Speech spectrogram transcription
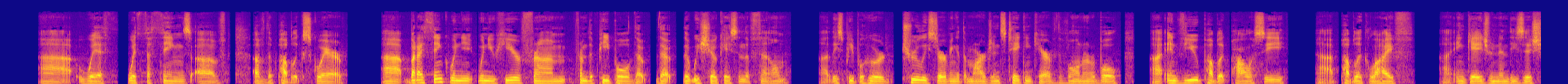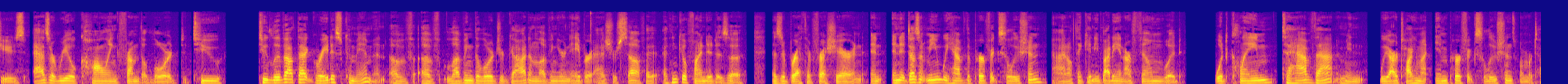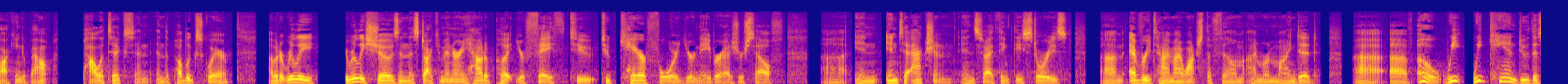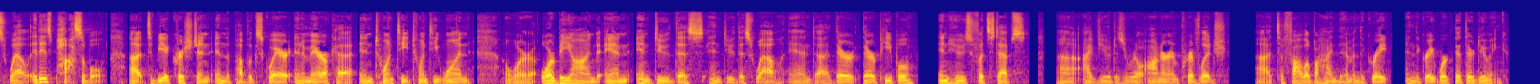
uh, with, with the things of, of the public square. Uh, but I think when you, when you hear from, from the people that, that, that we showcase in the film, uh, these people who are truly serving at the margins, taking care of the vulnerable, uh, and view public policy, uh, public life, uh, engagement in these issues as a real calling from the Lord to to live out that greatest commandment of of loving the Lord your God and loving your neighbor as yourself. I, I, think you'll find it as a as a breath of fresh air, and, and and it doesn't mean we have the perfect solution. I don't think anybody in our film would would claim to have that. I mean, we are talking about imperfect solutions when we're talking about politics and, and the public square, uh, but it really it really shows in this documentary how to put your faith to to care for your neighbor as yourself uh, in into action. And so I think these stories. Um, every time I watch the film, I'm reminded uh, of oh, we we can do this well. It is possible uh, to be a Christian in the public square in America in 2021 or or beyond, and and do this and do this well. And uh, there there are people in whose footsteps uh, I view it as a real honor and privilege uh, to follow behind them in the great in the great work that they're doing.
